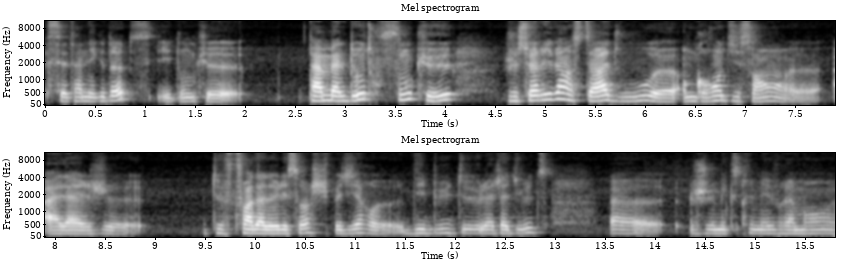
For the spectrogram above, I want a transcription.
cette anecdote et donc pas mal d'autres font que je suis arrivée à un stade où, euh, en grandissant euh, à l'âge de fin d'adolescence, je peux dire euh, début de l'âge adulte, je m'exprimais vraiment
